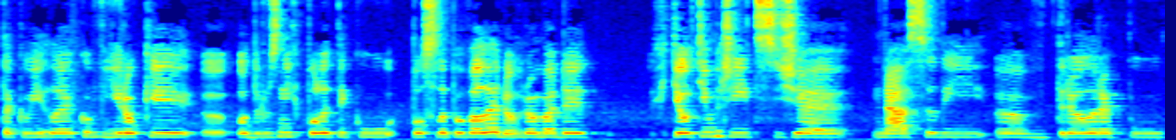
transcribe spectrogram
takovýhle jako výroky eh, od různých politiků, poslepoval je dohromady, chtěl tím říct, že násilí eh, v drill rapu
